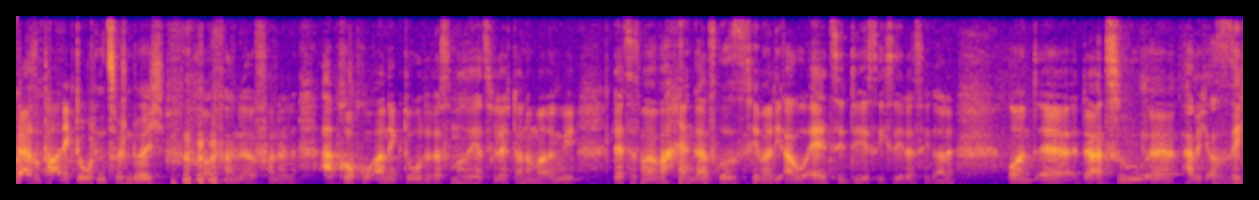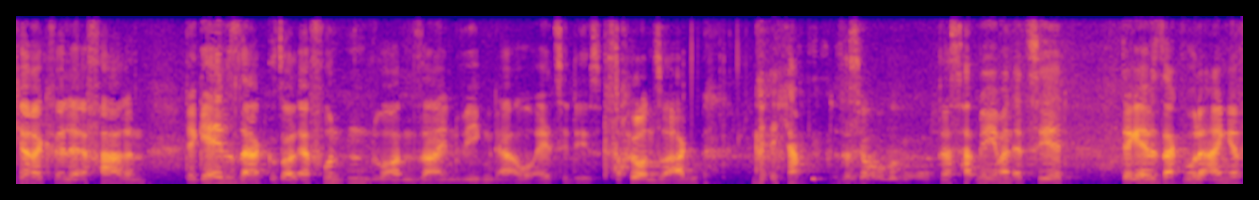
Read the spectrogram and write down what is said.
Ja, so ein paar Anekdoten zwischendurch. Von von der, apropos Anekdote, das muss ich jetzt vielleicht doch nochmal irgendwie. Letztes Mal war ja ein ganz großes Thema die AOL-CDs, ich sehe das hier gerade. Und äh, dazu äh, habe ich aus sicherer Quelle erfahren, der gelbe Sack soll erfunden worden sein wegen der AOL-CDs. Das ist doch Hörensagen. Ich habe das, das hat mir jemand erzählt Der gelbe Sack wurde eingef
